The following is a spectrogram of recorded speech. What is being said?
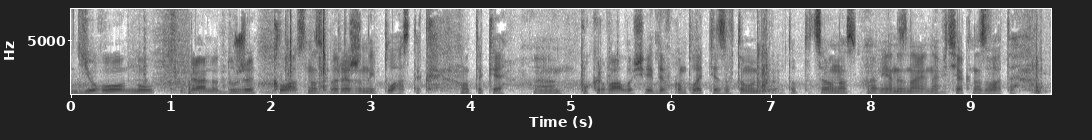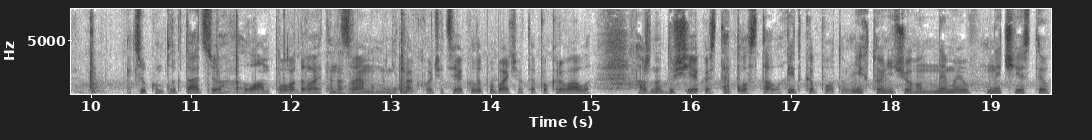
його ну реально дуже класно збережений пластик. Отаке покривало ще йде в комплекті з автомобілем. Тобто, це у нас е, я не знаю навіть як назвати. Цю комплектацію лампова, давайте назвемо. Мені так хочеться. Я коли побачив те покривало, аж на душі якось тепло стало. Під капотом ніхто нічого не мив, не чистив.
